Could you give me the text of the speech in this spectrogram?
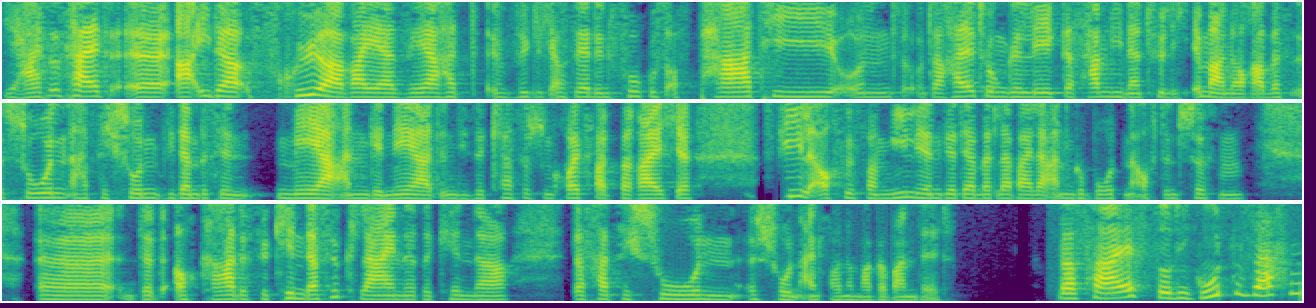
Ja, es ist halt, äh, AIDA früher war ja sehr, hat wirklich auch sehr den Fokus auf Party und Unterhaltung gelegt. Das haben die natürlich immer noch, aber es ist schon, hat sich schon wieder ein bisschen mehr angenähert in diese klassischen Kreuzfahrtbereiche. Viel auch für Familien wird ja mittlerweile angeboten auf den Schiffen. Äh, auch gerade für Kinder, für kleinere Kinder. Das hat sich schon, schon einfach nochmal gewandelt. Das heißt, so die guten Sachen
